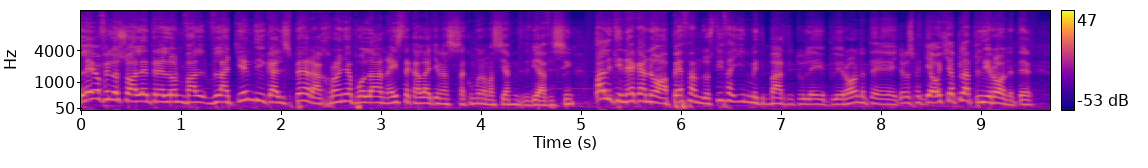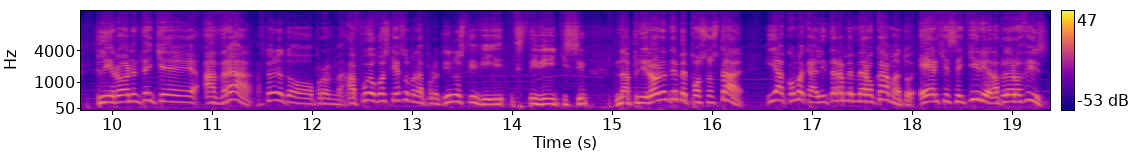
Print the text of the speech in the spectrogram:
Λέει ο φίλος ο Αλέν Τρελών, Βλακέντι, καλησπέρα. Χρόνια πολλά να είστε καλά και να σας ακούμε να μας φτιάχνετε τη διάθεση. Πάλι την έκανε ο απέθαντος. Τι θα γίνει με την πάρτη του, λέει. Πληρώνετε. Και παιδιά, όχι απλά πληρώνετε. Πληρώνετε και αδρά. Αυτό είναι το πρόβλημα. Αφού εγώ σκέφτομαι να προτείνω στη, δι... στη διοίκηση να πληρώνετε με ποσοστά ή ακόμα καλύτερα με μεροκάματο. Έρχεσαι κύριε, θα πληρωθείς.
